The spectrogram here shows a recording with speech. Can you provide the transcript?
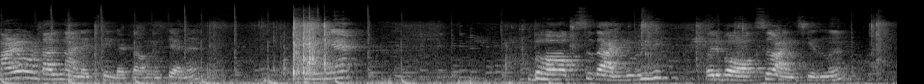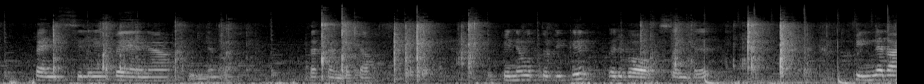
മഴ കൊണ്ടാലും നനച്ചില്ല കേട്ടോ അങ്ങനത്തെയാണ്. പിന്നെ ബോക്സ് തല്ലുവിന് ഒരു ബോക്സ് വാങ്ങിച്ചിരുന്നു. പെൻസിൽ പേന പിന്നെന്താ ഇതൊക്കെ ഉണ്ട് കേട്ടോ പിന്നെ മുത്തുട്ടിക്ക് ഒരു ബോക്സ് ഉണ്ട്. പിന്നെ ഇതാ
